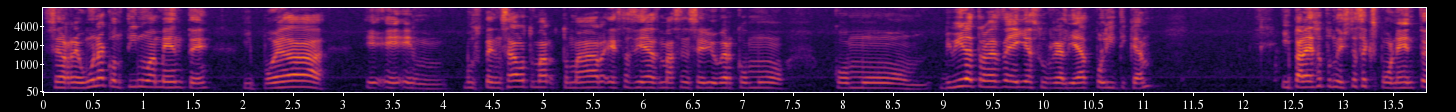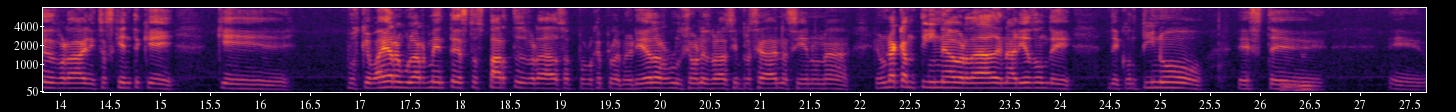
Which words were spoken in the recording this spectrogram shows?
se reúna continuamente y pueda eh, eh, pues, pensar o tomar, tomar estas ideas más en serio, ver cómo, cómo vivir a través de ellas su realidad política y para eso pues necesitas exponentes, ¿verdad? Necesitas gente que, que, pues que vaya regularmente a estas partes, ¿verdad? O sea, por ejemplo, la mayoría de las revoluciones, ¿verdad? Siempre se dan así en una, en una cantina, ¿verdad? En áreas donde de continuo, este, eh,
